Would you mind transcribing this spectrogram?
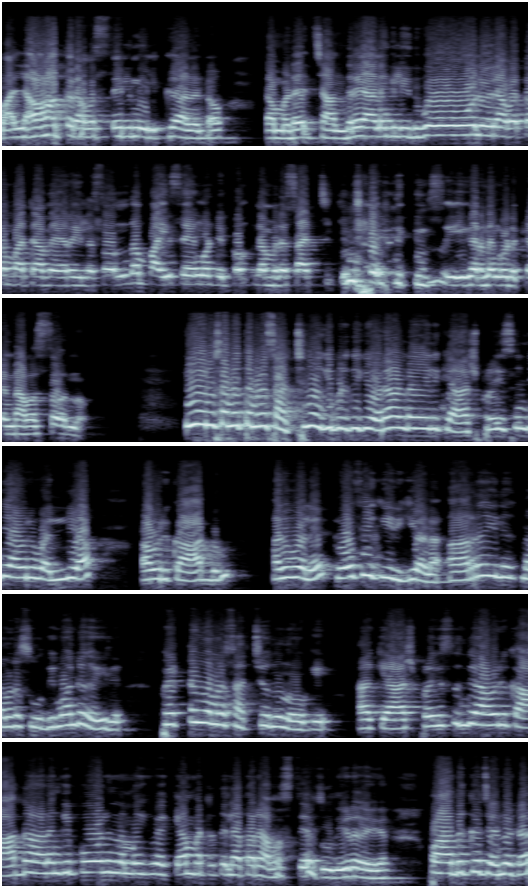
വല്ലാത്തൊരവസ്ഥയിൽ നിൽക്കുകയാണ് കേട്ടോ നമ്മുടെ ചന്ദ്രയാണെങ്കിൽ ഇതുപോലെ ഒരു അബദ്ധം പറ്റാൻ വേറെ ഇല്ല. സ്വന്തം പൈസയും കൊണ്ട് ഇപ്പം നമ്മുടെ സച്ചിക്കും രേവതിക്കും സ്വീകരണം കൊടുക്കേണ്ട അവസ്ഥ വന്നു. ഈ ഒരു സമയത്ത് നമ്മുടെ സച്ചി നോക്കിയപ്പോഴത്തേക്ക് ഒരാളുടെ കയ്യിൽ ക്യാഷ് പ്രൈസിന്റെ ആ ഒരു വലിയ ആ ഒരു കാർഡും അതുപോലെ ട്രോഫിയൊക്കെ ഇരിക്കുകയാണ്. കയ്യിൽ? നമ്മുടെ സുതിമോന്റെ കയ്യിൽ. പെട്ടെന്ന് നമ്മുടെ സച്ചി ഒന്ന് നോക്കി. ആ ക്യാഷ് പ്രൈസിന്റെ ആ ഒരു കാർഡ് ആണെങ്കിൽ പോലും നമുക്ക് വെക്കാൻ പറ്റത്തില്ലാത്ത ഒരു അവസ്ഥയാണ് സുധിയുടെ കയ്യിൽ അപ്പൊ അതൊക്കെ ചെന്നിട്ട്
